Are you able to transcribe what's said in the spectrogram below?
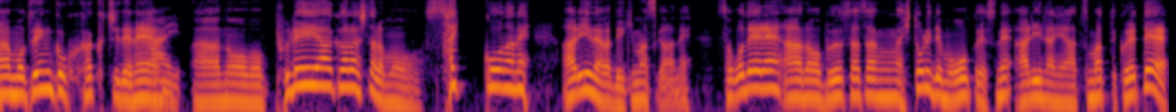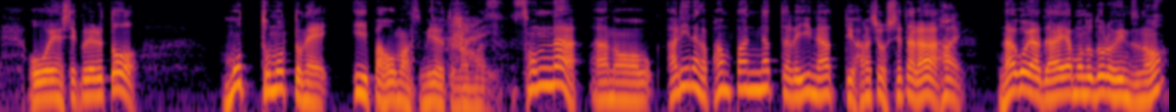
ーもう全国各地でね、はい。あのプレイヤーからしたらもう最高なねアリーナができますからねそこでねあのブースターさんが一人でも多くですねアリーナに集まってくれて応援してくれるともっともっとねいいパフォーマンス見れると思います、そんなあのアリーナがパンパンになったらいいなっていう話をしてたら、はい。名古屋ダイヤモンドドルフィンズの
